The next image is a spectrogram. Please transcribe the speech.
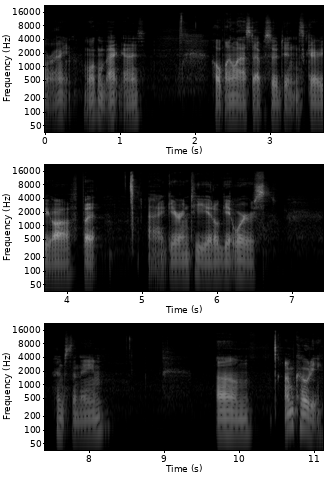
All right, welcome back, guys. Hope my last episode didn't scare you off, but I guarantee it'll get worse. Hence the name. Um, I'm Cody.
